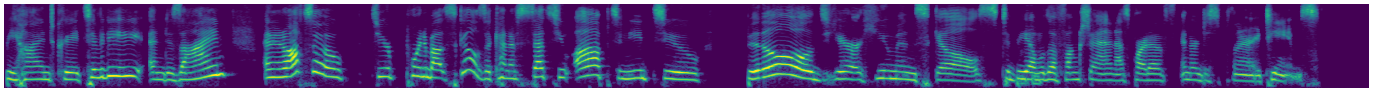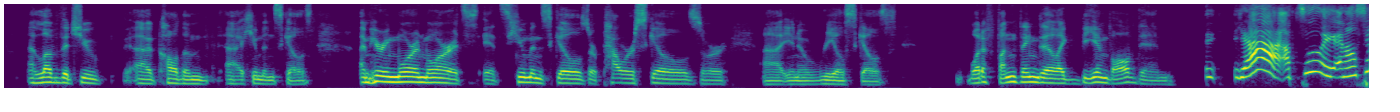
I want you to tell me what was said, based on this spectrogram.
behind creativity and design. And it also, to your point about skills, it kind of sets you up to need to build your human skills to be mm-hmm. able to function as part of interdisciplinary teams. I love that you uh, call them uh, human skills. I'm hearing more and more it's it's human skills or power skills or uh, you know real skills. What a fun thing to like be involved in yeah, absolutely. And I'll say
